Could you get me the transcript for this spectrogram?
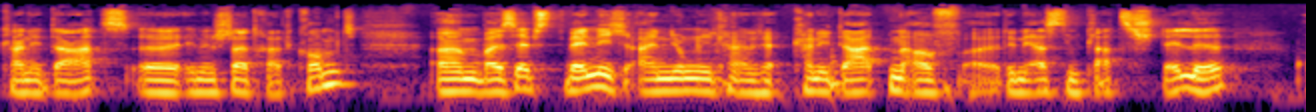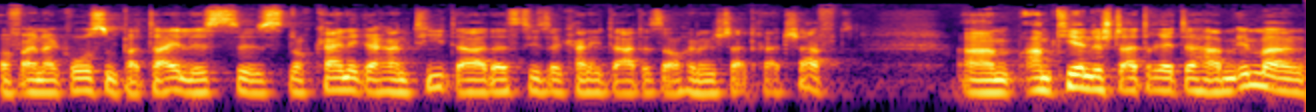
Kandidat äh, in den Stadtrat kommt. Ähm, weil selbst wenn ich einen jungen Kandidaten auf äh, den ersten Platz stelle, auf einer großen Parteiliste, ist noch keine Garantie da, dass dieser Kandidat es auch in den Stadtrat schafft. Ähm, amtierende Stadträte haben immer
